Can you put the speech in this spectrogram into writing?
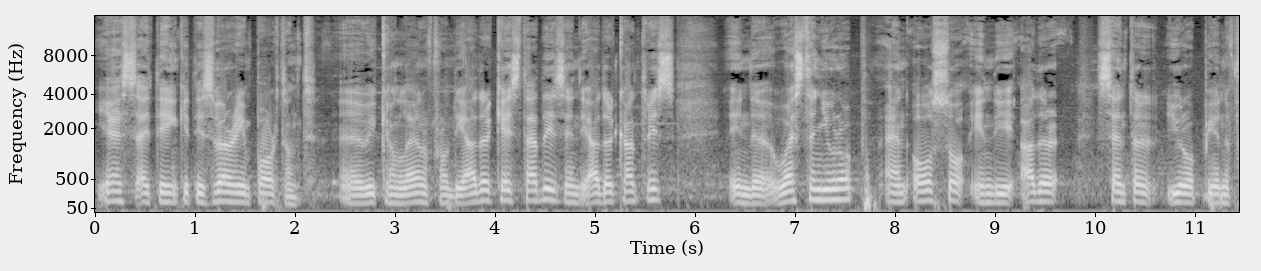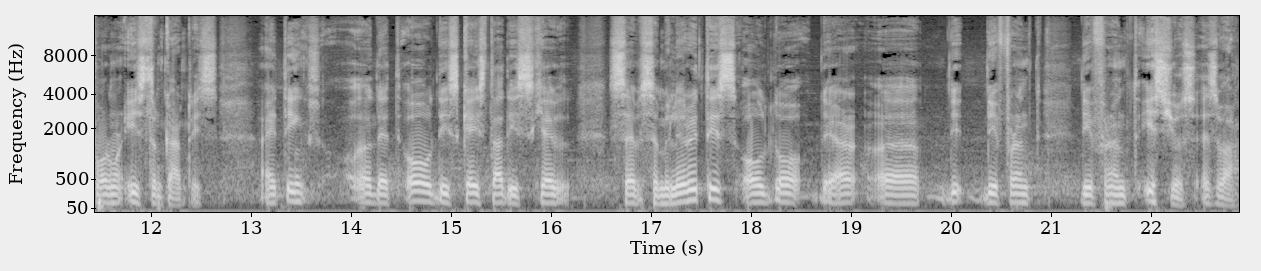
Yes, I think it is very important. Uh, we can learn from the other case studies in the other countries in the Western Europe and also in the other Central European former Eastern countries. I think uh, that all these case studies have some similarities, although they are uh, di- different different issues as well.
